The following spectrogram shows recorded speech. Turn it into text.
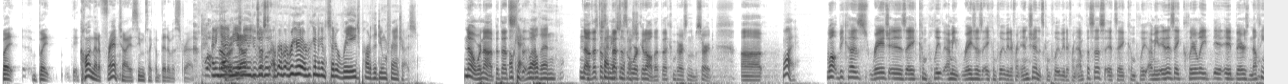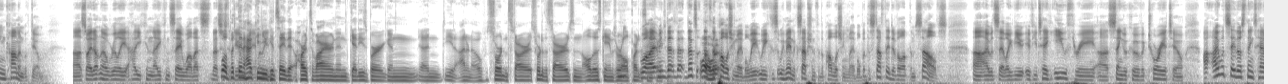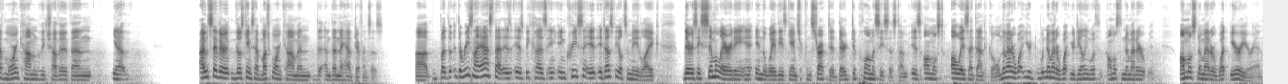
But but calling that a franchise seems like a bit of a stretch. Well, I mean, no, yeah, I mean, yeah, I mean, just- are, are, are we, are we going to consider Rage part of the Doom franchise? no, we're not. But that's Okay, th- well then, no, that doesn't that doesn't work at all. That that comparison is absurd. Uh, why? Well, because Rage is a completely. I mean, Rage is a completely different engine. It's completely different emphasis. It's a complete. I mean, it is a clearly. It, it bears nothing in common with Doom. Uh, so I don't know really how you can how you can say well that's that's Well, just but Doom then how game. can I you mean- could say that Hearts of Iron and Gettysburg and and you know I don't know Sword and Star, Sword of the Stars, and all those games were all part of the Well, same. I mean that, that, that's Well, that's the publishing label. We we we made an exception for the publishing label, but the stuff they developed themselves, uh, I would say, like if you if you take EU three, uh, Sengoku, Victoria two, I, I would say those things have more in common with each other than you know. I would say those games have much more in common th- and than they have differences. Uh, but the, the reason I ask that is is because in, increasing it, it does feel to me like there is a similarity in, in, the way these games are constructed. Their diplomacy system is almost always identical, no matter what you're no matter what you're dealing with. Almost no matter almost no matter what era you're in.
